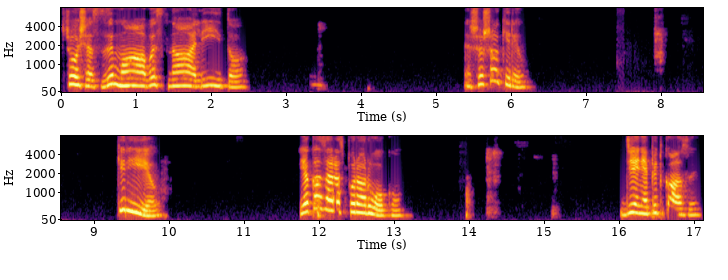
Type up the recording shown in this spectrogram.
Що зараз? Зима, весна, літо? Що, що, Кирил? Кирил, яка зараз пора року? Деня, підказуй.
